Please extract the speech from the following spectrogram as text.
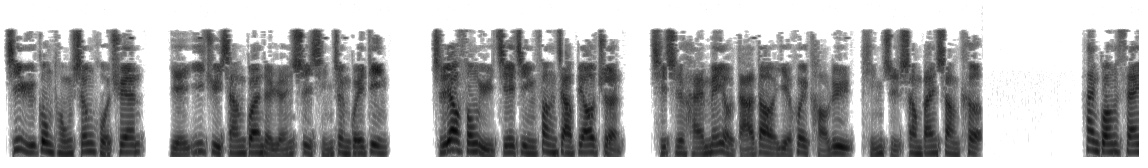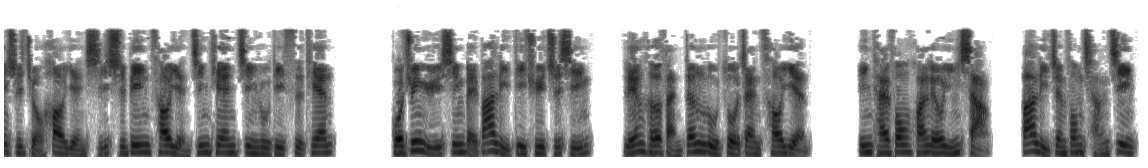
基于共同生活圈，也依据相关的人事行政规定。只要风雨接近放假标准，其实还没有达到，也会考虑停止上班上课。汉光三十九号演习实兵操演今天进入第四天，国军于新北八里地区执行联合反登陆作战操演。因台风环流影响，八里阵风强劲，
